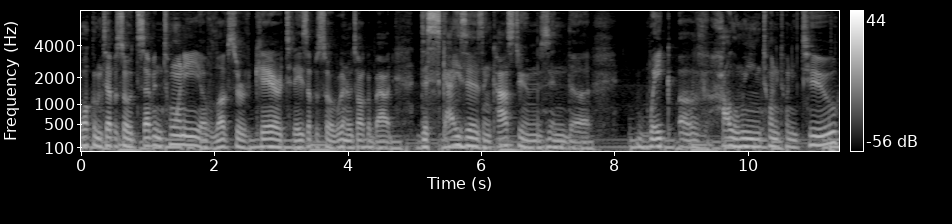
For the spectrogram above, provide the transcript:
Welcome to episode 720 of Love Serve Care. Today's episode, we're going to talk about disguises and costumes in the wake of Halloween 2022.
